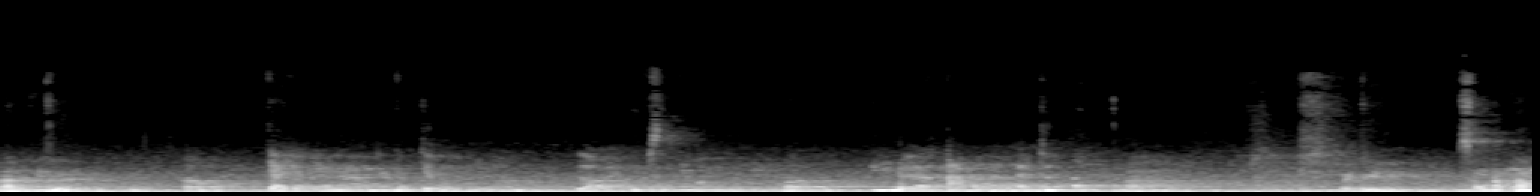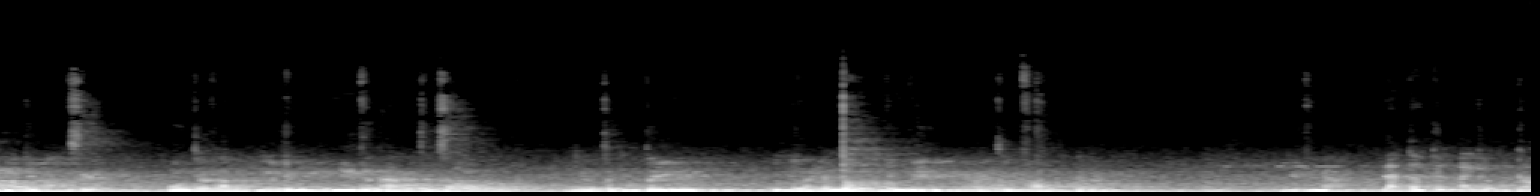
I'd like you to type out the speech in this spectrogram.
làm được như thế? Ờ, dồi kỹ năng trong trường rồi tiếp xúc với mọi người ờ, cái gì là tạo mối quan hệ trước đó. à, vậy thì sau 5 năm thì bạn sẽ muốn trở thành một người như, như thế nào trong xã hội? Như trong công ty cũng như là giám đốc nhân viên hay là trưởng phòng hay là như thế nào? Là tốt trước mấy luôn có.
